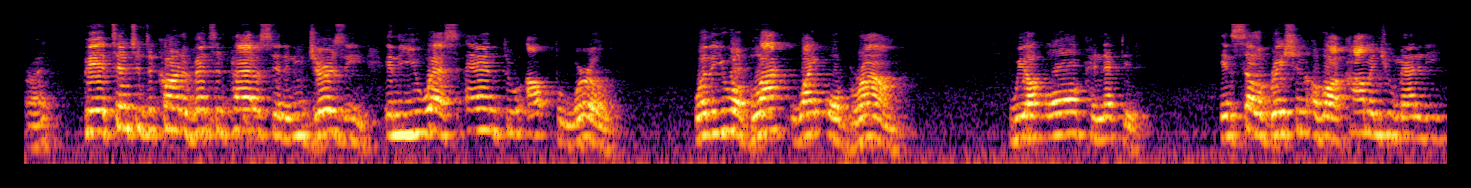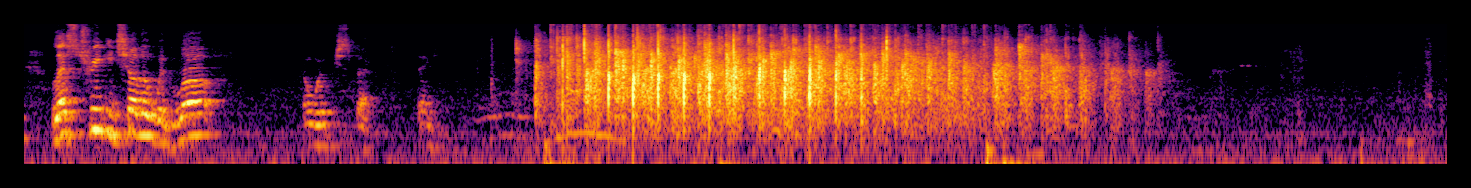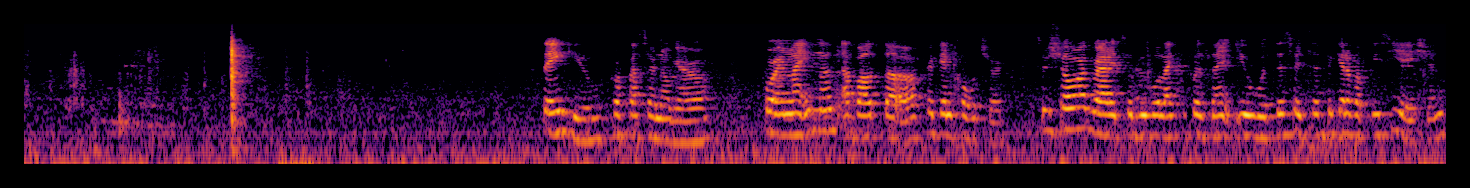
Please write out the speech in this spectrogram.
Right? Pay attention to current events in Paterson, in New Jersey, in the US, and throughout the world. Whether you are black, white, or brown, we are all connected. In celebration of our common humanity, let's treat each other with love and with respect. Thank you. Thank you, Professor Noguera, for enlightening us about the African culture. To show our gratitude, we would like to present you with this certificate of appreciation.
